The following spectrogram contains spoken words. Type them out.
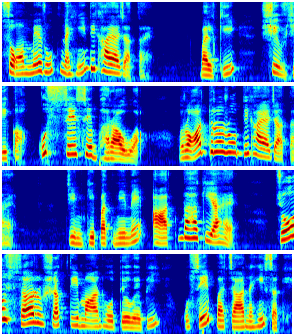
सौम्य रूप नहीं दिखाया जाता है, बल्कि शिव जी का गुस्से से भरा हुआ रौद्र रूप दिखाया जाता है, जिनकी पत्नी ने आत्मदाह किया है। जो सर्वशक्तिमान होते हुए भी उसे बचा नहीं सके।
